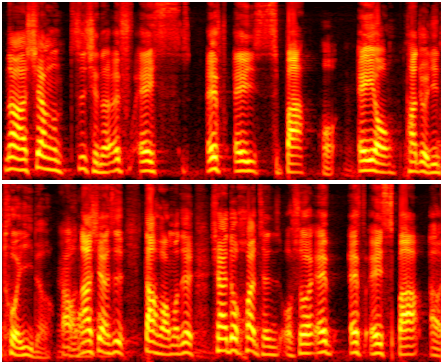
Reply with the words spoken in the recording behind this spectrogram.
那像之前的 F A F A 十八哦 A 哦，他就已经退役了，好，那现在是大黄蜂，这现在都换成我说 F F A 十八啊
